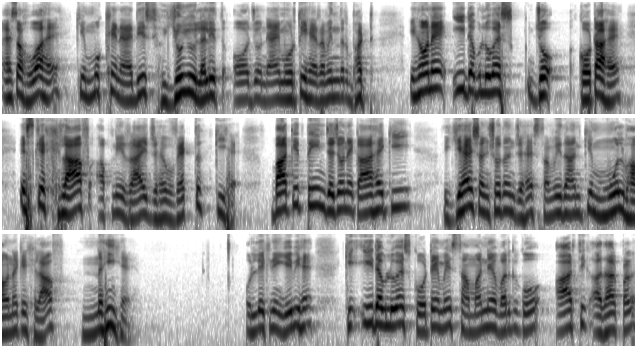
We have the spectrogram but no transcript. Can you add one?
ऐसा हुआ है कि मुख्य न्यायाधीश यू यू ललित और जो न्यायमूर्ति हैं, रविंद्र भट्ट, इन्होंने ई डब्ल्यू एस जो कोटा है, इसके खिलाफ अपनी राय जो है, वो व्यक्त की है। बाकी तीन जजों ने कहा है कि यह संशोधन जो है, संविधान की मूल भावना के खिलाफ नहीं है। उल्लेखनीय ये भी है कि ई e कोटे में सामान्य वर्ग को आर्थिक आधार पर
